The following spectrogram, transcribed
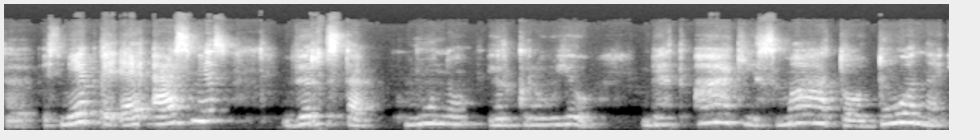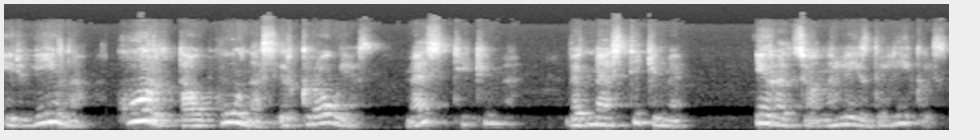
ta esmė, e, e, esmės virsta kūnu ir krauju, bet akys mato duoną ir vyną, kur tau kūnas ir kraujas. Mes tikime, bet mes tikime iracionaliais dalykais,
